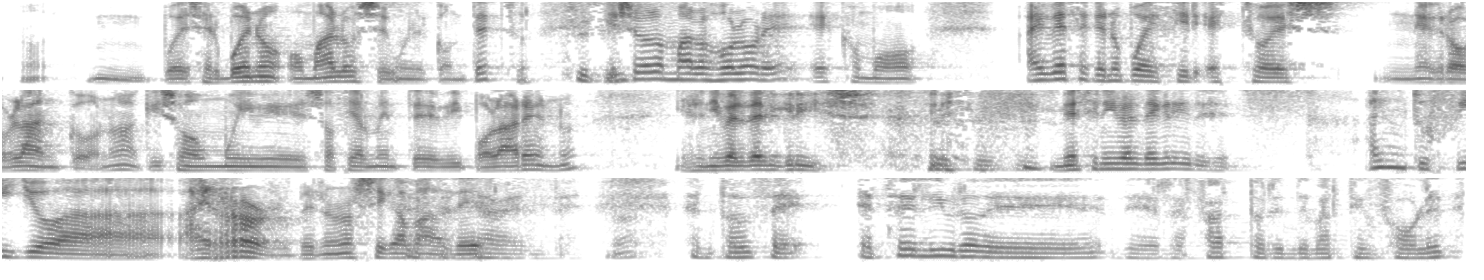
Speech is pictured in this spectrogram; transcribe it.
¿no? Mm, puede ser bueno o malo según el contexto. Sí, sí. Y eso de los malos olores es como... Hay veces que no puedes decir esto es negro o blanco, ¿no? Aquí son muy socialmente bipolares, ¿no? Y el nivel del gris. Sí. En ese nivel de gris dices, hay un tufillo a, a error, pero no soy capaz de... Efectivamente. Entonces, este libro de, de Refactoring de Martin Fowler,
